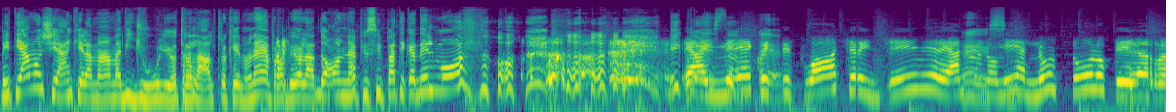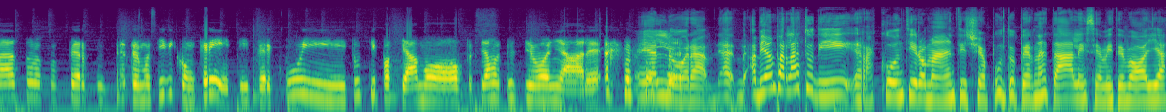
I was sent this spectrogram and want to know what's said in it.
Mettiamoci anche la mamma di Giulio, tra l'altro, che non è proprio la donna più simpatica del mondo. e, e ahimè queste suocere in genere hanno eh, nomea sì. non solo per, solo per, per, per motivi concreti, per cui tutti possiamo, possiamo testimoniare. E allora, eh, abbiamo parlato di racconti romantici appunto per Natale, se avete voglia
